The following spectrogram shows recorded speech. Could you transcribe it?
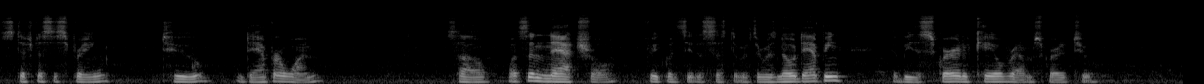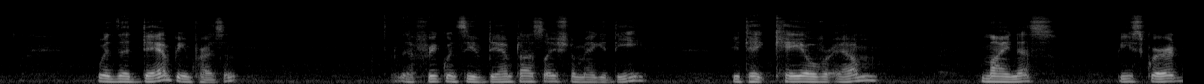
stiffness of spring 2, damper 1. So what's the natural frequency of the system? If there was no damping, it'd be the square root of k over m, square root of 2. With the damping present, the frequency of damped oscillation, omega d, you take k over m minus b squared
